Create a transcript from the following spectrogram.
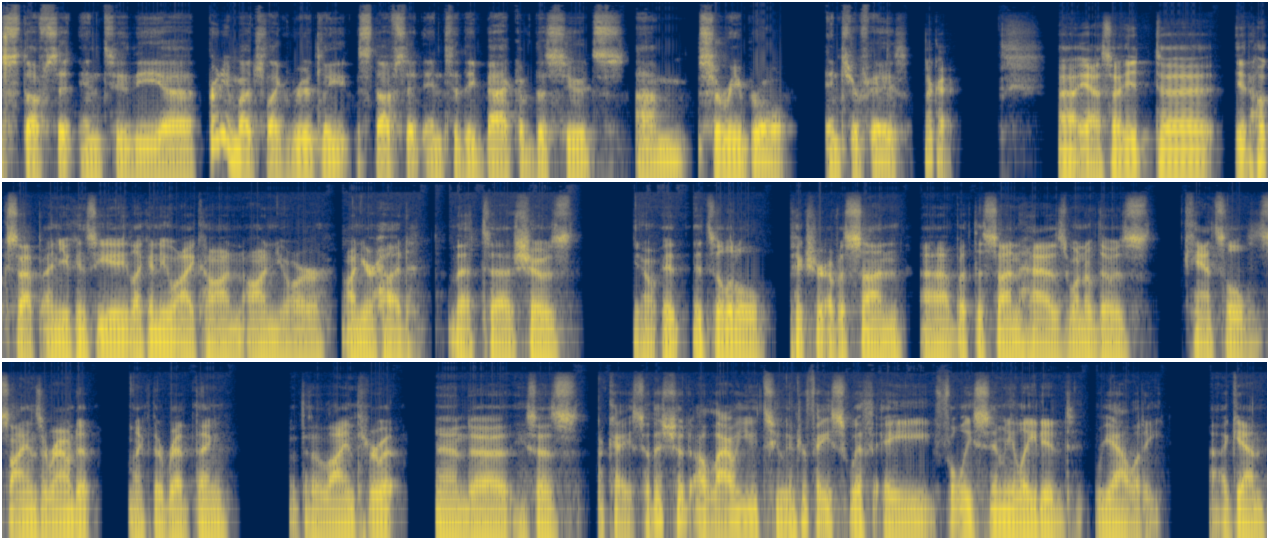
stuffs it into the uh, pretty much like rudely stuffs it into the back of the suit's um, cerebral interface. Okay. Uh, yeah, so it uh, it hooks up, and you can see like a new icon on your on your HUD that uh, shows, you know, it, it's a little picture of a sun, uh, but the sun has one of those cancel signs around it, like the red thing with the line through it. And uh, he says, okay, so this should allow you to interface with a fully simulated reality. Again,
